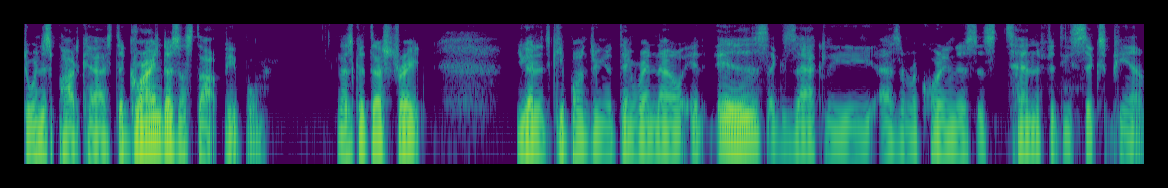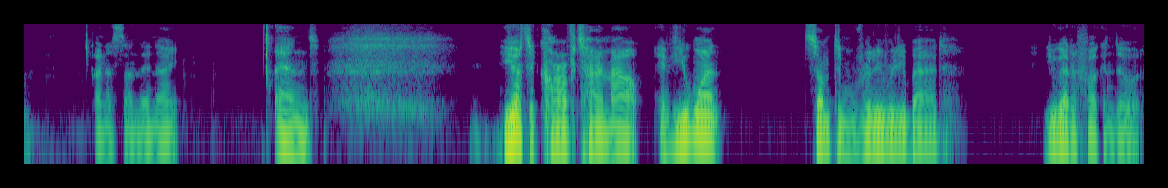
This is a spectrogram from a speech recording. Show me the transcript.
doing this podcast. The grind doesn't stop, people. Let's get that straight. You got to keep on doing your thing. Right now, it is exactly as I'm recording this, it's 10:56 p.m. on a Sunday night, and you have to carve time out if you want something really, really bad. You got to fucking do it.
